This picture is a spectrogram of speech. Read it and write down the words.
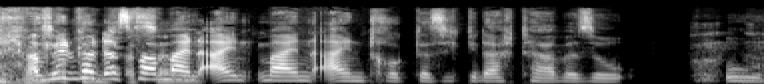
nicht. Auf jeden Fall, das war da- mein, ein, mein Eindruck, dass ich gedacht habe, so, uh,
